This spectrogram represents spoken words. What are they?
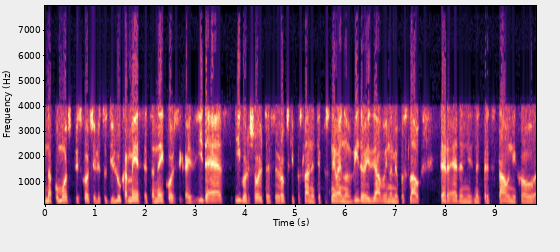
na pomoč priskočili tudi Luka Mesec, Nej Korsika iz IDS, Igor Šoltes, evropski poslanec, je posnel eno video izjavo in nam je poslal ter eden izmed predstavnikov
